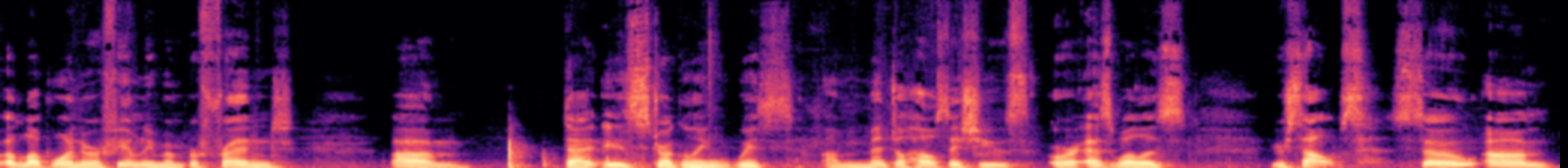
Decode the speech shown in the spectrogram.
a loved one or a family member friend um, that is struggling with um, mental health issues or as well as yourselves. So um,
